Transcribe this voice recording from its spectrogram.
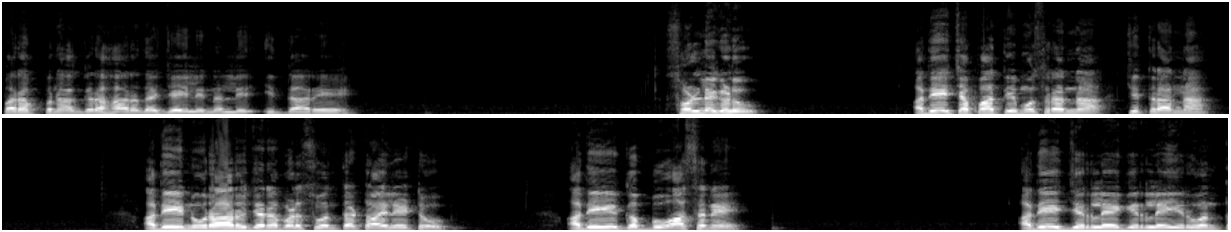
ಪರಪ್ಪನ ಅಗ್ರಹಾರದ ಜೈಲಿನಲ್ಲಿ ಇದ್ದಾರೆ. ಸೊಳ್ಳೆಗಳು, ಅದೇ ಚಪಾತಿ ಮೊಸರನ್ನ, ಚಿತ್ರಾನ್ನ, ಅದೇ ನೂರಾರು ಜನ ಬಳಸುವಂಥ ಟಾಯ್ಲೆಟು, ಅದೇ ಗಬ್ಬು ವಾಸನೆ ಅದೇ ಜಿರ್ಲೆ ಗಿರ್ಲೆ ಇರುವಂಥ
